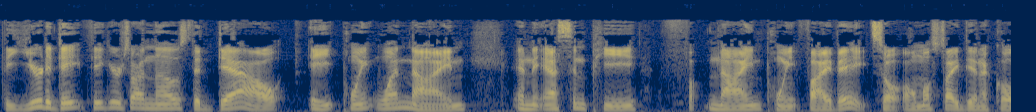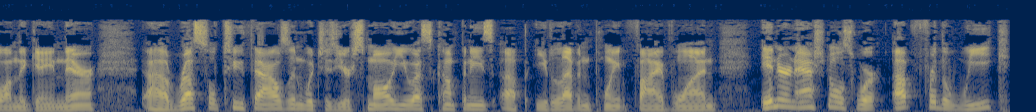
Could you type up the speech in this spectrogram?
The year-to-date figures on those: the Dow 8.19 and the S and P 9.58, so almost identical on the gain there. Uh, Russell 2000, which is your small U.S. companies, up 11.51. Internationals were up for the week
